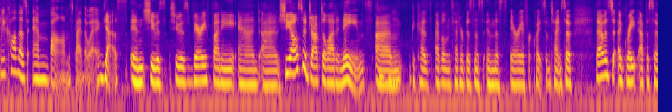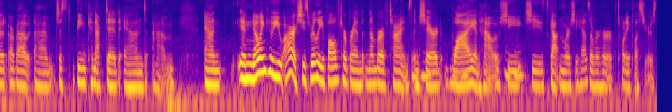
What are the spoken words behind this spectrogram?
We call those M bombs, by the way. Yes, and she was she was very funny, and uh, she also dropped a lot of names um, because Evelyn's had her business in this area for quite some time. So that was a great episode about um, just being connected and. Um, and in knowing who you are, she's really evolved her brand a number of times and shared why and how she she's gotten where she has over her twenty plus years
